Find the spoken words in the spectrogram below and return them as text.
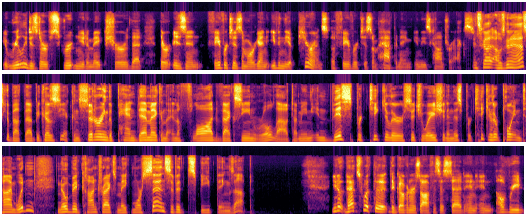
it really deserves scrutiny to make sure that there isn't favoritism, or again, even the appearance of favoritism happening in these contracts. And Scott, I was going to ask you about that because yeah, considering the pandemic and the, and the flawed vaccine rollout, I mean, in this particular situation, in this particular point in time, wouldn't no bid contracts make more sense? sense if it speed things up. You know, that's what the, the governor's office has said. And, and I'll read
